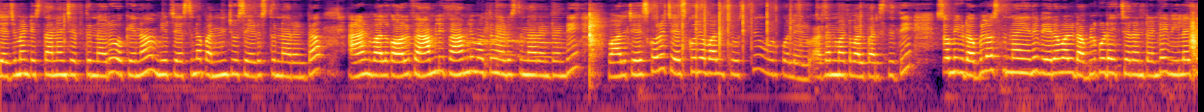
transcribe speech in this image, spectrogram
జడ్జిమెంట్ ఇస్తానని చెప్తున్నారు ఓకేనా? మీరు చేస్తున్న పనిని చూసి ఏడుస్తున్నారంట. అండ్ వాళ్ళకి ఆల్ ఫ్యామిలీ ఫ్యామిలీ మొత్తం ఏడుస్తున్నారంటండి. వాళ్ళు చేసుకోరు చేసుకోలే వాళ్ళు చూస్తే ఊరుకోలేరు. అదనమాట వాళ్ళ పరిస్థితి. సో మీకు డబ్బులు వస్తున్నాయని వేరే వాళ్ళు డబ్బులు కూడా ఇచ్చారంటంటే వీలైతే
